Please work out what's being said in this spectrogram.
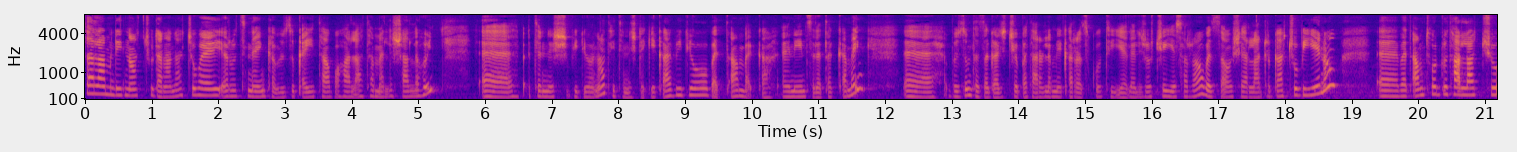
ሰላም እንዴት ናችሁ? ደህና ናችሁ ወይ? ሩት ነኝ። ከብዙ ቆይታ በኋላ ተመልሻለሁኝ። ትንሽ ቪዲዮ ናት፣ የትንሽ ደቂቃ ቪዲዮ። በጣም በቃ እኔን ስለጠቀመኝ ብዙም ተዘጋጅቼበት አይደለም የቀረጽኩት። ለልጆቼ እየሰራው በዛው share ላድርጋችሁ ብዬ ነው። በጣም ትወዱታላችሁ።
